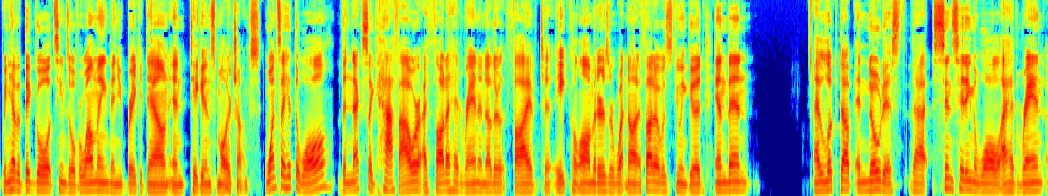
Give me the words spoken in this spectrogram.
when you have a big goal it seems overwhelming then you break it down and take it in smaller chunks. Once i hit the wall the next like half hour i thought i had ran another five to eight kilometers or whatnot. I thought i was doing good. And then i looked up and noticed that since hitting the wall i had ran uh,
